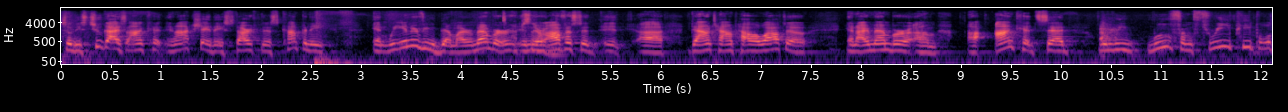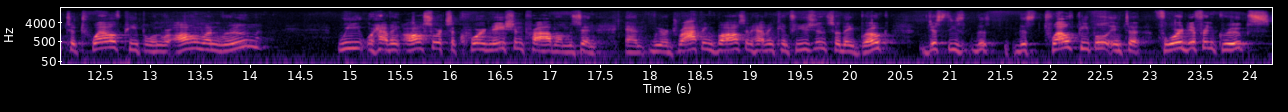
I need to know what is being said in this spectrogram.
So these two guys, Ankit and Akshay, they start this company, and we interviewed them. I remember in their office at, at, uh, downtown Palo Alto, and I remember um, uh, Ankit said, when we moved from three people to 12 people, and we're all in one room, we were having all sorts of coordination problems and, and we were dropping balls and having confusion. So they broke just these this, this 12 people into four different groups.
